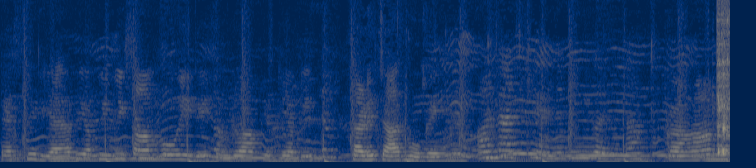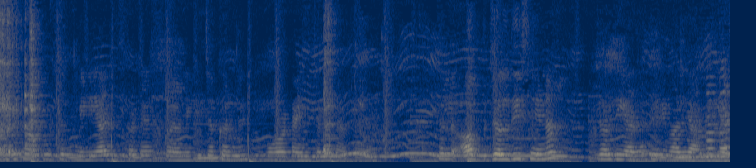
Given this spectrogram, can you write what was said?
टेस्ट नहीं लिया है। अभी अभी भी शाम हो ही गई समझो आप क्योंकि अभी साढ़े चार हो गए हैं। और मैं आज खेलने भी नहीं गई ना कहाँ मुझे कहाँ फुर्सत मिली आज इसका टेस्ट कराने के चक्कर में? बहुत टाइम चला जाता है। चलो अब जल्दी से ना जल्दी आ जा तेरी बारी आ गई। है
